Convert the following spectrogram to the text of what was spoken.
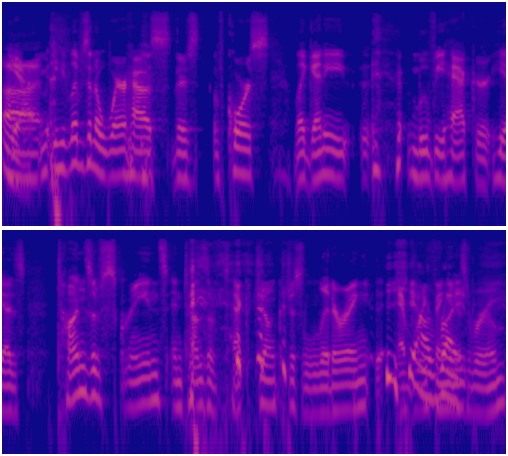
Uh, Yeah, I mean, he lives in a warehouse. There's, of course, like any movie hacker, he has tons of screens and tons of tech junk just littering everything in his room.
